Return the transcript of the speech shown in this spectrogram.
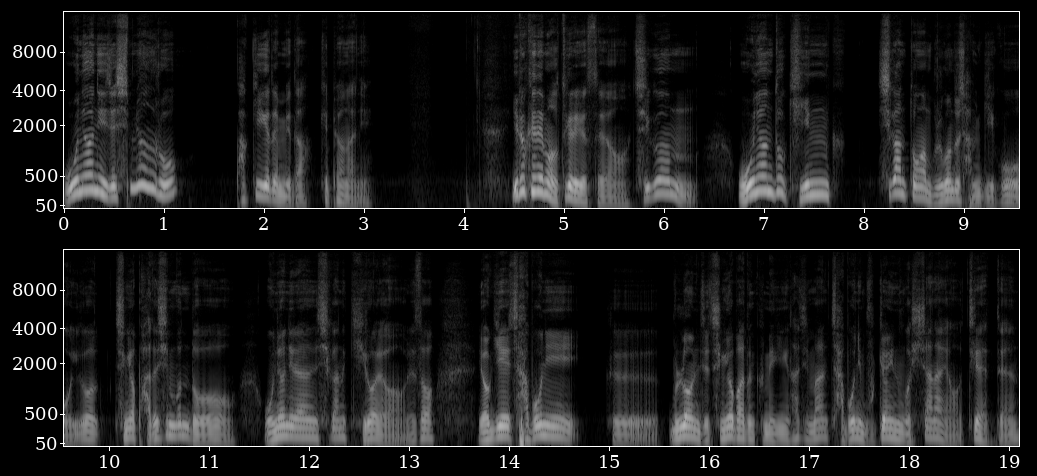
5년이 이제 10년으로 바뀌게 됩니다. 개편안이. 이렇게 되면 어떻게 되겠어요? 지금 5년도 긴 시간 동안 물건도 잠기고 이거 증여 받으신 분도 5년이라는 시간은 길어요. 그래서 여기에 자본이 그 물론 이제 증여받은 금액이긴 하지만 자본이 묶여 있는 것이잖아요. 어떻게 됐든.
